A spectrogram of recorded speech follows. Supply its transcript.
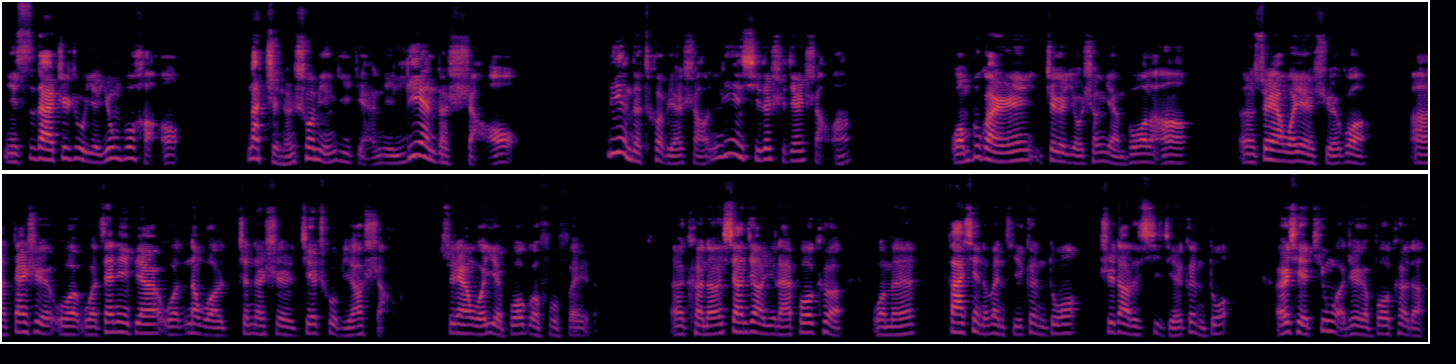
你四大支柱也用不好，那只能说明一点，你练的少，练的特别少，练习的时间少啊。我们不管人这个有声演播了啊，嗯，虽然我也学过，啊，但是我我在那边，我那我真的是接触比较少，虽然我也播过付费的，呃，可能相较于来播客，我们发现的问题更多，知道的细节更多，而且听我这个播客的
